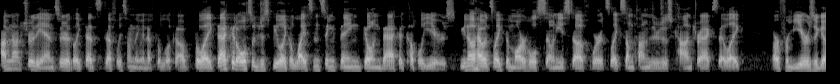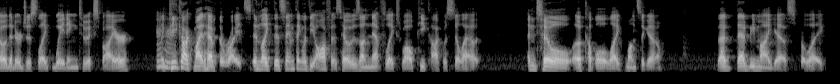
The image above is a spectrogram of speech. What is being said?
I'm not sure the answer. Like that's definitely something we'd have to look up. But like that could also just be like a licensing thing going back a couple years. You know how it's like the Marvel Sony stuff where it's like sometimes there's just contracts that like are from years ago that are just like waiting to expire. Like Mhm. Peacock might have the rights. And like the same thing with The Office, how it was on Netflix while Peacock was still out until a couple like months ago. That that'd be my guess, but like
